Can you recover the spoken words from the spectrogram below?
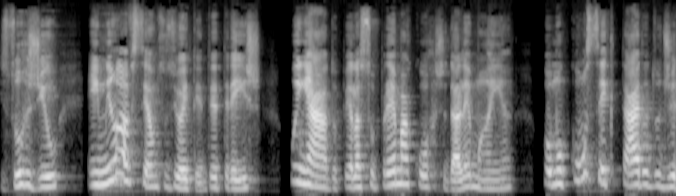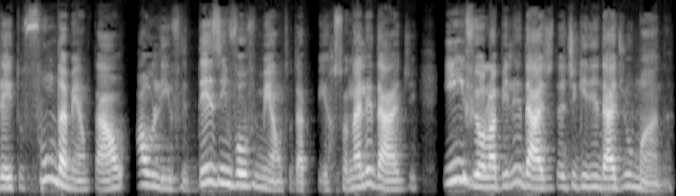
que surgiu em 1983, cunhado pela Suprema Corte da Alemanha como consectário do direito fundamental ao livre desenvolvimento da personalidade e inviolabilidade da dignidade humana,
